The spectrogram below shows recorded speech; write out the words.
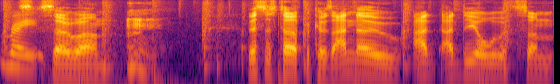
Right. So um, this is tough because I know I, I deal with some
